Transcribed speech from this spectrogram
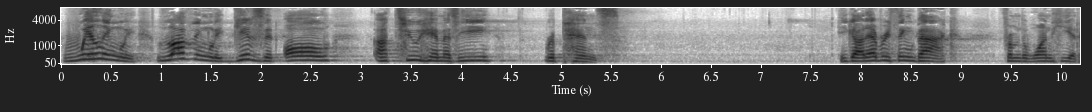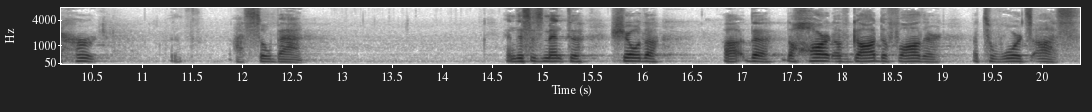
willingly, lovingly gives it all uh, to him as he repents. He got everything back from the one he had hurt. Uh, so bad. And this is meant to show the, uh, the, the heart of God the Father towards us.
